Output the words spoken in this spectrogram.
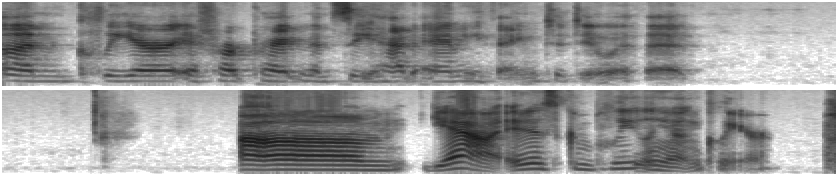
unclear if her pregnancy had anything to do with it. Um, yeah, it is completely unclear.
